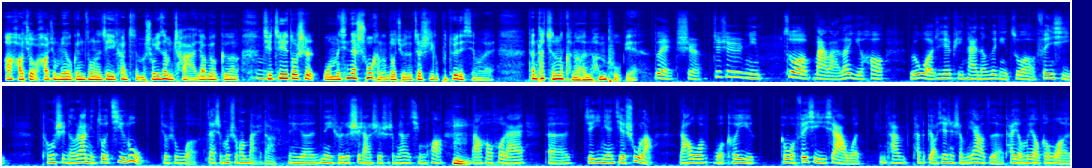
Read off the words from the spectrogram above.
啊，好久好久没有跟踪了，这一看怎么收益这么差，要不要割了？其实这些都是我们现在说可能都觉得这是一个不对的行为，但它真的可能很很普遍。对，是，就是你做买完了以后，如果这些平台能给你做分析，同时能让你做记录。就是我在什么时候买的，那个那时候的市场是什么样的情况？嗯，然后后来呃这一年结束了，然后我我可以给我分析一下我他他的表现是什么样子，他有没有跟我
